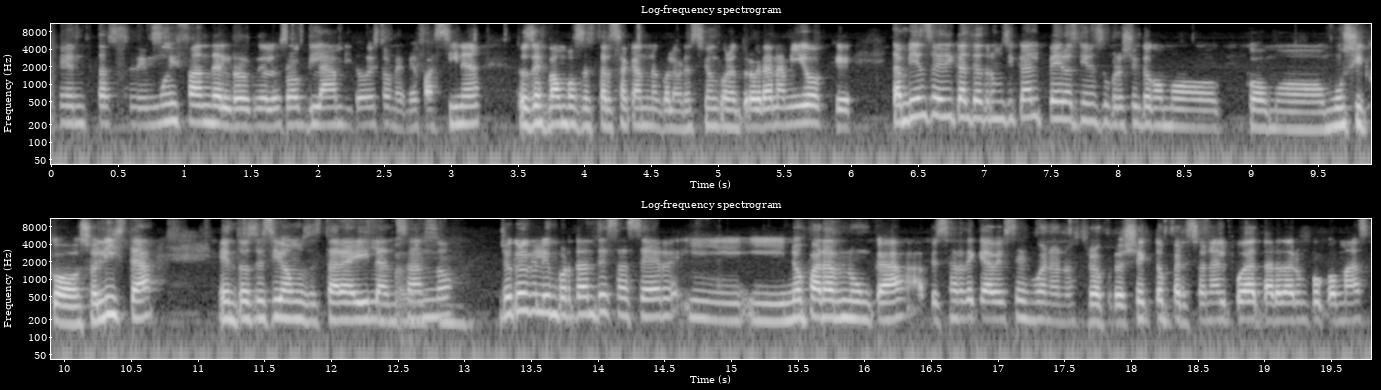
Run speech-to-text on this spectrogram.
80, soy muy fan del rock, de los rock glam y todo esto me, me, fascina. Entonces vamos a estar sacando una colaboración con otro gran amigo que también se dedica al teatro musical, pero tiene su proyecto como, como músico solista. Entonces íbamos a estar ahí lanzando. Yo creo que lo importante es hacer y, no parar nunca, a pesar de que a veces, bueno, nuestro proyecto personal pueda tardar un poco más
